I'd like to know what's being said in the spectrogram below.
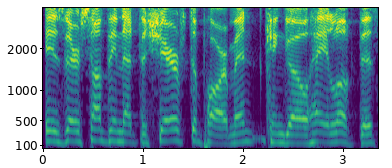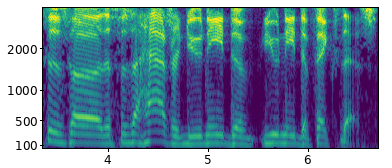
is there something that the sheriff's department can go, hey, look, this is a, this is a hazard. You need to you need to fix this.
